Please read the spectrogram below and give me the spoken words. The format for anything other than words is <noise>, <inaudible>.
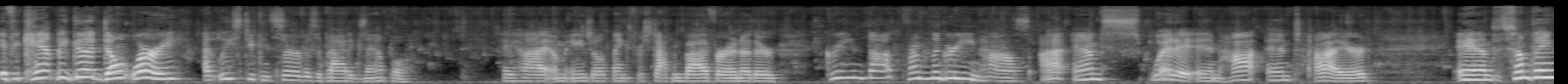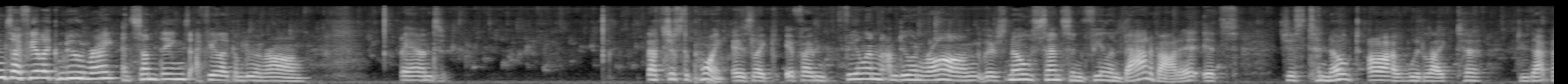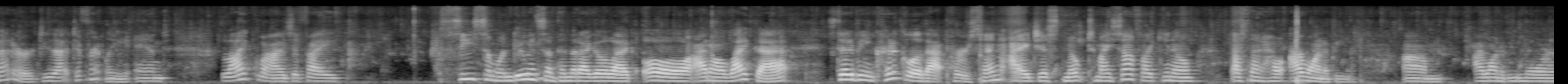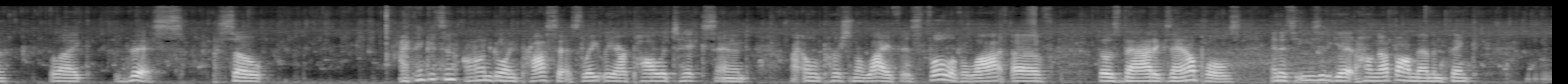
If you can't be good, don't worry. At least you can serve as a bad example. Hey, hi, I'm Angel. Thanks for stopping by for another green thought from the greenhouse. I am sweaty and hot and tired. And some things I feel like I'm doing right, and some things I feel like I'm doing wrong. And that's just the point. Is like if I'm feeling I'm doing wrong, there's no sense in feeling bad about it. It's just to note, oh, I would like to do that better, do that differently. And likewise, if I see someone doing something that I go like, oh, I don't like that, instead of being critical of that person, I just note to myself, like, you know, that's not how I want to be. Um, I want to be more like this. So I think it's an ongoing process. Lately, our politics and my own personal life is full of a lot of those bad examples, and it's easy to get hung up on them and think,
